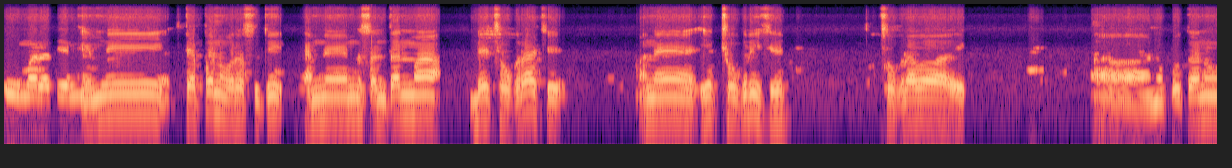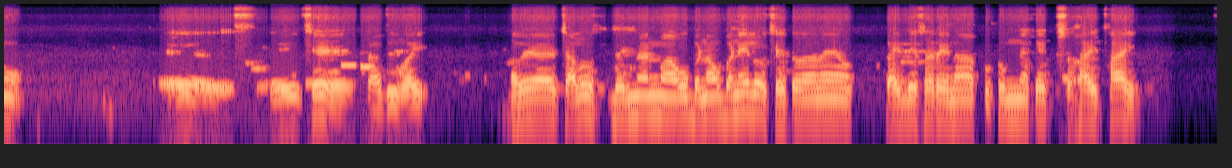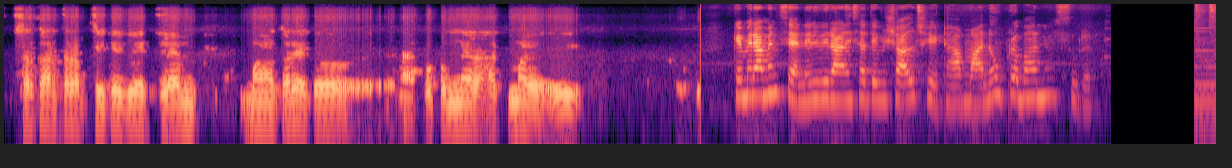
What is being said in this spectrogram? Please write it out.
એમની? એમની ત્રેપન વર્ષ સુધી. એમને એમના સંતાનમાં બે છોકરા છે. અને એક છોકરી છે. છોકરાઓ એક પોતાનું છે, રાજુભાઈ. હવે ચાલુ દરમિયાનમાં આવો બનાવ બનેલો છે તો એને કાયદેસર એના કુટુંબને કંઈક સહાય થાય. સરકાર તરફથી કે જે ક્લેમમાં કરે તો એના કુટુંબને રાહત મળે એવી. કેમેરામેન સેનિલ વિરાણી સાથે વિશાલ છેઠા, માનવ પ્રભા ન્યૂઝ સુરત.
